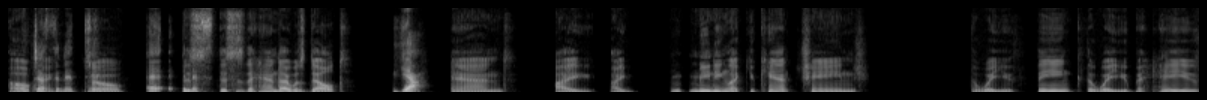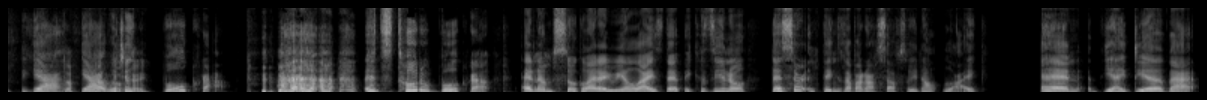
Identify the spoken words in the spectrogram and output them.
Okay. Just an intent. so Uh, this this is the hand I was dealt, yeah, and I I meaning like you can't change the way you think, the way you behave. yeah, yeah, like- which okay. is bull crap. it's total bullcrap. And I'm so glad I realized that because, you know, there's certain things about ourselves we don't like. And the idea that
